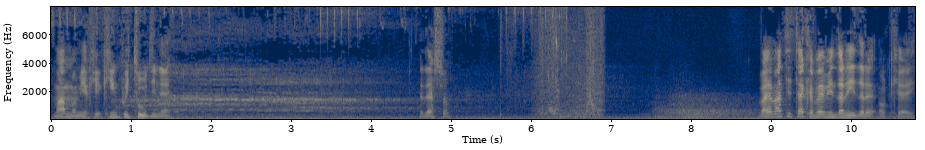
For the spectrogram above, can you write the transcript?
Mamma mia, che, che inquietudine. E adesso? Vai avanti te che a me viene da ridere. Ok.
